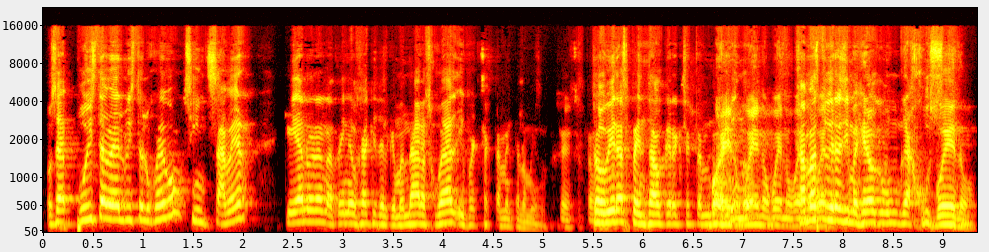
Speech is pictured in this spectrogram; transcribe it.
o sea, ¿pudiste haber visto el juego sin saber que ya no era Nathaniel Hackett el que mandaba las jugadas y fue exactamente lo mismo. Te hubieras pensado que era exactamente lo mismo. Bueno, bueno, bueno. Jamás te hubieras imaginado como un ajuste. Bueno,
